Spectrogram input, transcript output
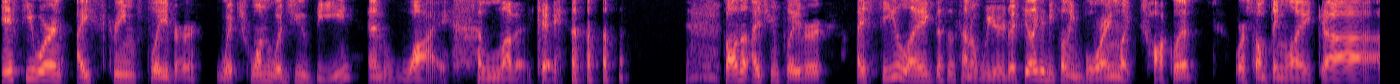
If you were an ice cream flavor, which one would you be and why? I love it. Okay. if I was an ice cream flavor, I feel like this is kind of weird. I feel like it'd be something boring like chocolate or something like uh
